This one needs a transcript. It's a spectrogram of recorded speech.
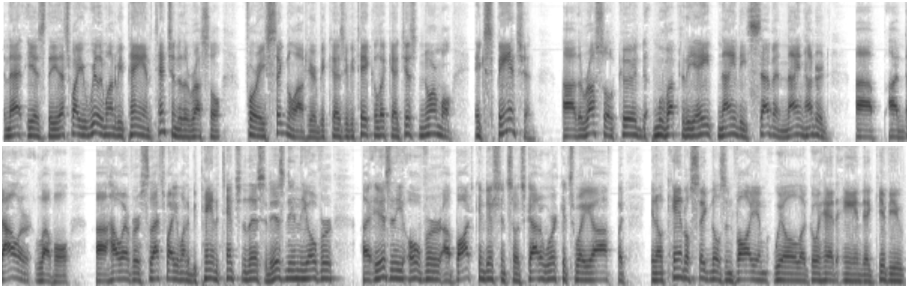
And that is the that's why you really want to be paying attention to the Russell for a signal out here because if you take a look at just normal expansion, uh, the Russell could move up to the 897, 900 uh, uh, dollar level. Uh, however, so that's why you want to be paying attention to this. It isn't in the over, uh, it is in the over uh, bought condition, so it's got to work its way off. But you know, candle signals and volume will go ahead and give you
